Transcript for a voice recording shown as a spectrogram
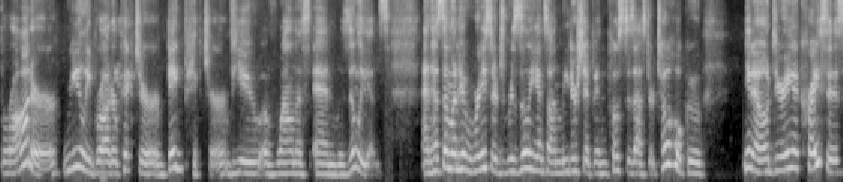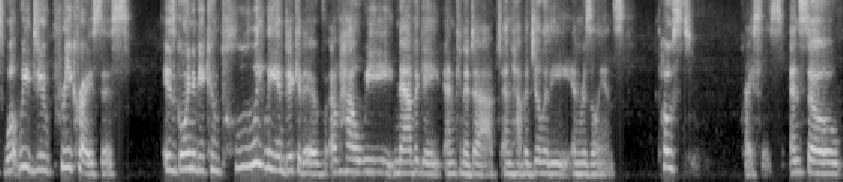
broader really broader picture big picture view of wellness and resilience. And as someone who researched resilience on leadership in post-disaster tohoku you know during a crisis what we do pre-crisis is going to be completely indicative of how we navigate and can adapt and have agility and resilience post crisis. And so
